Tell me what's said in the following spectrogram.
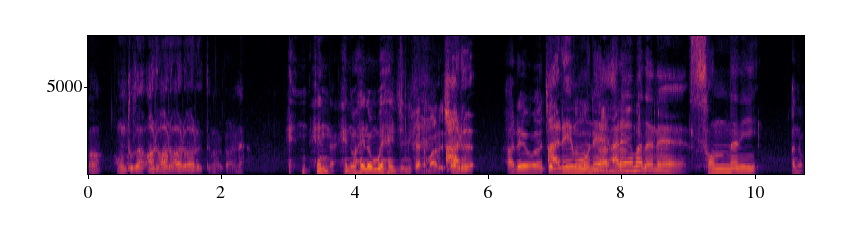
あ本当だ。あるあるあるあるってなるからね。変変なヘノヘノムヘジみたいなのもあるでしょ？ある。あれはちょっとあれもねあれはまだねそんなにあの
